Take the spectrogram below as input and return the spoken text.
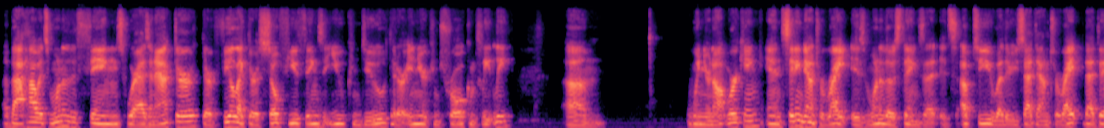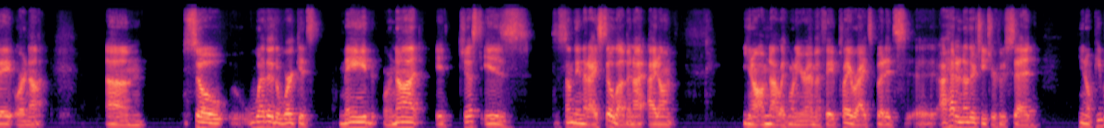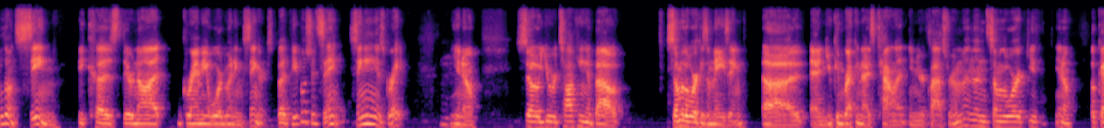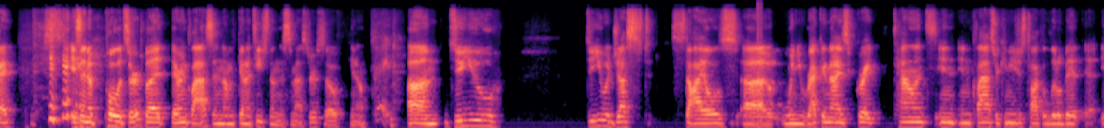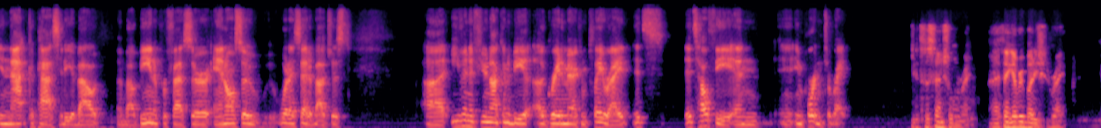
about how it's one of the things where, as an actor, there feel like there are so few things that you can do that are in your control completely. Um, when you're not working and sitting down to write is one of those things that it's up to you whether you sat down to write that day or not. Um, so whether the work gets made or not it just is something that i still love and i, I don't you know i'm not like one of your mfa playwrights but it's uh, i had another teacher who said you know people don't sing because they're not grammy award winning singers but people should sing. Singing is great you know? So you were talking about some of the work is amazing uh, and you can recognize talent in your classroom and then some of the work you you know okay. Isn't a pulitzer but they're in class and i'm going to teach them this semester so you know. Great. um, do you do you adjust styles uh, when you recognize great talents in in class or can you just talk a little bit in that capacity about about being a professor and also what i said about just uh, even if you're not going to be a great American playwright, it's it's healthy and important to write. It's essential to write. I think everybody should write.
